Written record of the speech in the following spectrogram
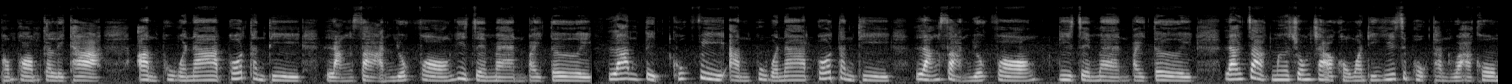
พร้อมๆกันเลยค่ะ อันภูวนาถโพสทันที หลังศาลยกฟ้องดีเจแมนใบเตยลั่นติดคุกฟรีอันภูวนาถโพสทันที หลังศาลยกฟ้องดีเจแมนใบเตย หลังจากเมื่อช่วงเช้าของวันที่ 26 ธันวาคม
